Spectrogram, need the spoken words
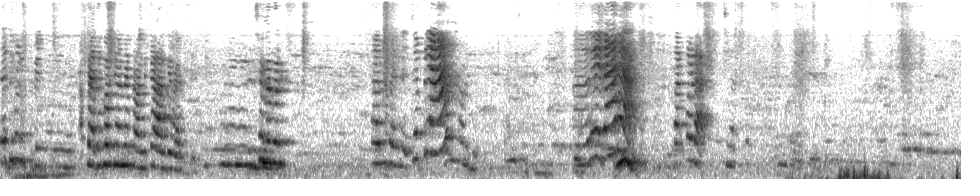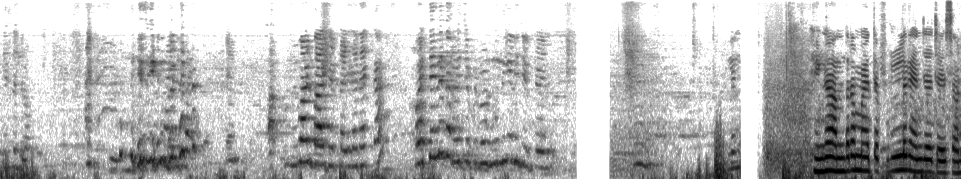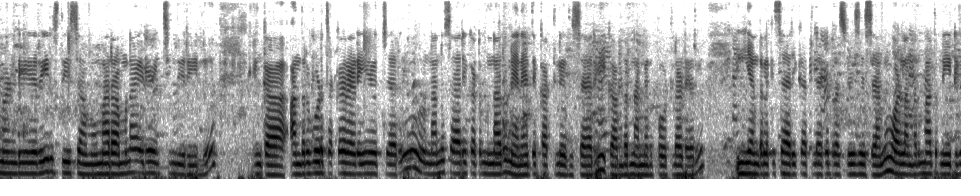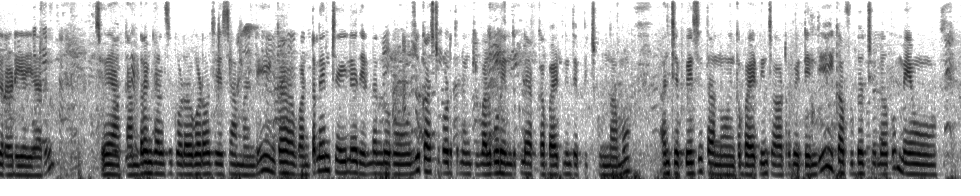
పెద్ద కొడుకు పెట్టు. పెద్ద కొడుకు అందుకే ఆగి పెట్టి. చిన్న కొడుకు చెప్పరా? వాడు బాగా చెప్పాడు కదా అక్క. వద్దనే తర్వాత చెప్పాడు వాడు ముందుగానే చెప్పాడు. ఇంకా అందరం అయితే ఫుల్గా ఎంజాయ్ చేసామండి. రీల్స్ తీసాము. మా రమణ ఐడియా ఇచ్చింది రీల్. ఇంకా అందరూ కూడా చక్కగా రెడీ అయ్యి వచ్చారు. నన్ను శారీ కట్టమన్నారు. నేనైతే కట్టలేదు శారీ. ఇక అందరు నా మీద పోట్లాడారు. ఈ ఎండలకి శారీ కట్టలేక డ్రెస్ వేసేసాను వాళ్ళందరూ మాత్రం నీట్గా రెడీ అయ్యారు. సో అందరం కలిసి గొడవ గొడవ చేసామండి. ఇంకా వంటలేం చేయలేదు. ఎండల్లో రోజు కష్టపడుతున్నాం. ఇంక ఇవాళ కూడా ఎందుకు లేక బయట నుంచి తెప్పించుకుందాము. అని చెప్పేసి తను ఇంకా బయట నుంచి ఆర్డర్ పెట్టింది. ఇక ఫుడ్ వచ్చేలోపు మేము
